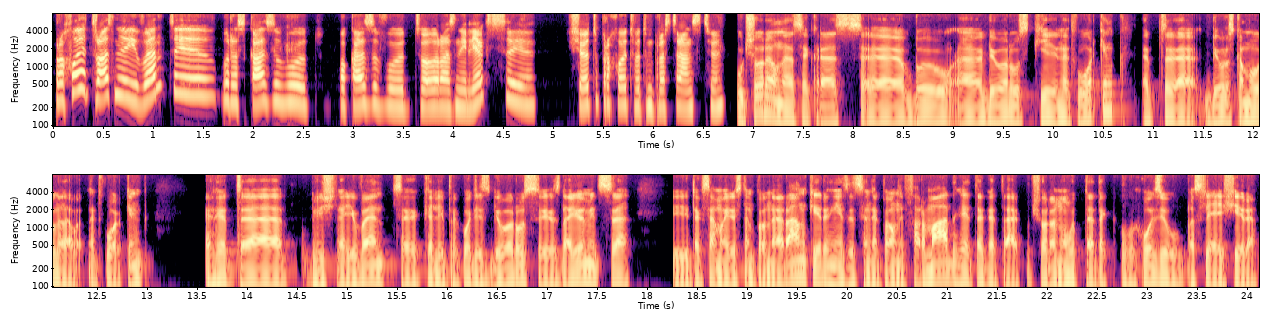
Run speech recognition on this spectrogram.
Проходят разные ивенты, рассказывают, показывают разные лекции. Все это проходит в этом пространстве. Учора у нас якраз э, быў э, беларускі нетворкінг это беларускамоўны нават нетворкінг гэта публічны івент калі прыходзяць беларусы знаёміцца і таксама ёсць там пэўныя рамкі арганізацыйны пэўны фармат гэтага так учора ну вот так выходзіў пасля эфира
